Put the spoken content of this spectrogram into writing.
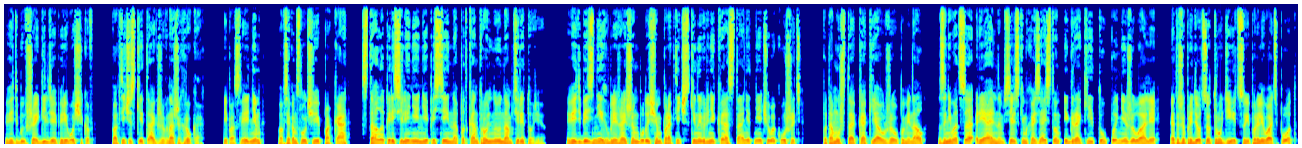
ведь бывшая гильдия перевозчиков фактически также в наших руках. И последним – во всяком случае пока, стало переселение неписей на подконтрольную нам территорию. Ведь без них в ближайшем будущем практически наверняка станет нечего кушать, потому что, как я уже упоминал, заниматься реальным сельским хозяйством игроки тупо не желали, это же придется трудиться и проливать пот.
